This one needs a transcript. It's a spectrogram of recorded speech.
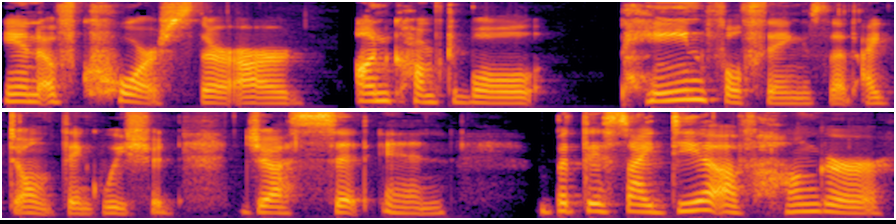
And of course, there are uncomfortable painful things that I don't think we should just sit in. But this idea of hunger,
